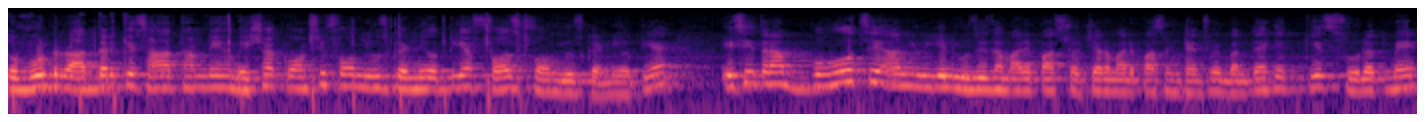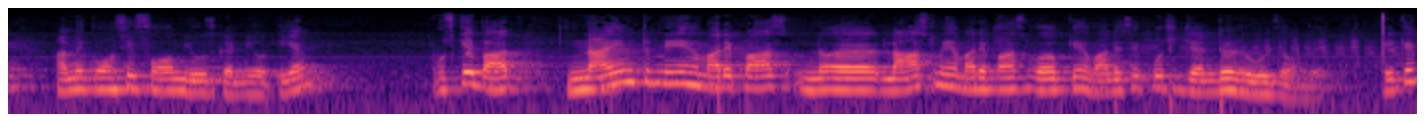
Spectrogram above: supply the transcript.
तो वुड रादर के साथ हमने हमेशा कौन सी फॉर्म यूज़ करनी होती है? फ़र्स्ट फॉर्म यूज़ करनी होती है। इसी तरह बहुत से अनयूजल यूजेज हमारे पास स्ट्रक्चर हमारे पास सेंटेंस में बनते हैं कि किस सूरत में हमें कौन सी फॉर्म यूज़ करनी होती है। उसके बाद नाइन्थ में हमारे पास लास्ट में हमारे पास वर्ब के हवाले से कुछ जनरल रूल्स होंगे। ठीक है?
